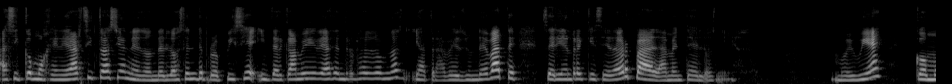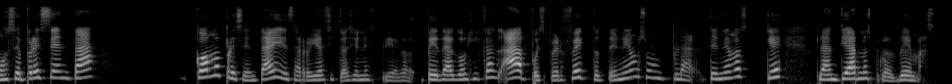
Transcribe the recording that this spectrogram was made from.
así como generar situaciones donde el docente propicie intercambio de ideas entre los alumnos y a través de un debate, sería enriquecedor para la mente de los niños. Muy bien, ¿cómo se presenta? ¿Cómo presentar y desarrollar situaciones pedagógicas? Ah, pues perfecto, tenemos, un tenemos que plantearnos problemas,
